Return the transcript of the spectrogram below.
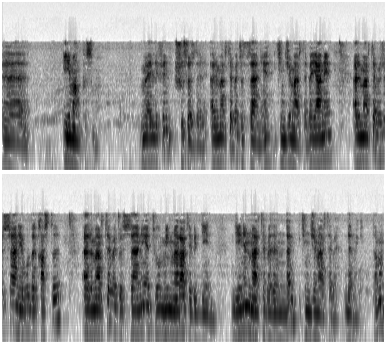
e, iman kısmı. Müellifin şu sözleri. El mertebetü saniye, ikinci mertebe. Yani el mertebetü saniye burada kastı El mertebetü saniyetu min meratibid din. Dinin mertebelerinden ikinci mertebe demek. Tamam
